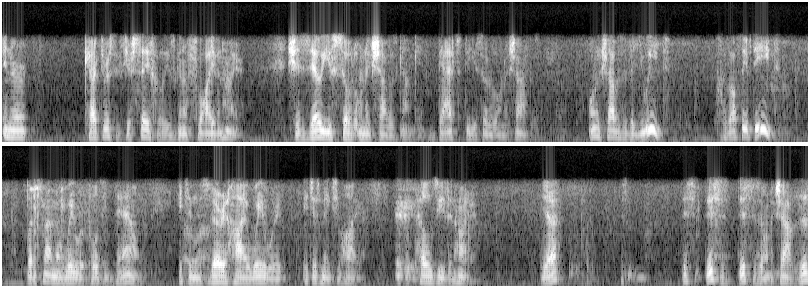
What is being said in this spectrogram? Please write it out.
inner characteristics, your seichel is going to fly even higher. Shezeu Yisod Oneg Shabbos Gamkin. That's the Yisod of Oneg Shabbos. Oneg Shabbos is that you eat. Chazal you have to eat. But it's not in a way where it pulls you down. It's in this very high way where it, it just makes you higher. It propels you even higher. Yeah? This, this is this is Oneg Shabbos. This,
